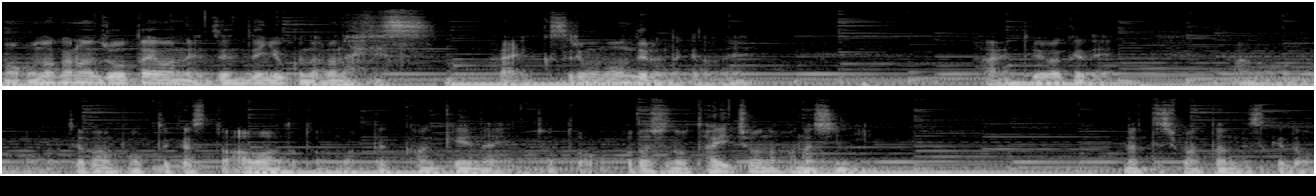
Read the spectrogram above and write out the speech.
まあお腹の状態はね全然良くならないです。はい。薬も飲んでるんだけどねはいというわけであのジャパンポッドキャストアワードとは全く関係ないちょっと私の体調の話になってしまったんですけどは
